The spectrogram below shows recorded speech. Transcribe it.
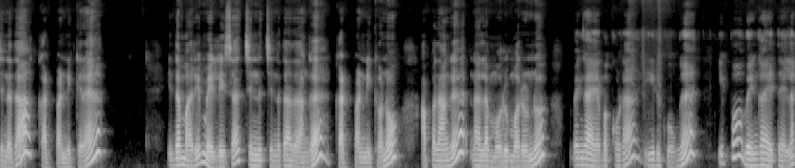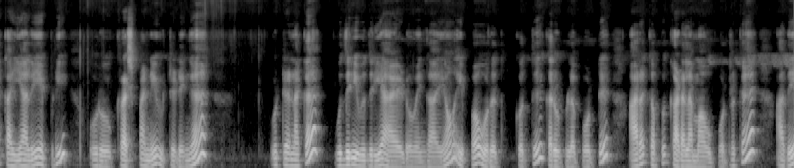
சின்னதாக கட் பண்ணிக்கிறேன். இந்த மாதிரி மெல்லிசாக சின்ன சின்னதாக தாங்க கட் பண்ணிக்கணும். அப்போ தாங்க நல்ல மொறு மொறுன்னு வெங்காய பக்கோடா இருக்குங்க. இப்போ வெங்காயத்தை எல்லாம் கையாலேயே எப்படி ஒரு க்ரஷ் பண்ணி விட்டுடுங்க. விட்டனாக்கா உதிரி உதிரியாக ஆகிடும் வெங்காயம். இப்போ ஒரு கொத்து கருவேப்பிலை போட்டு அரை கப்பு கடலை மாவு போட்டிருக்கேன். அதே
